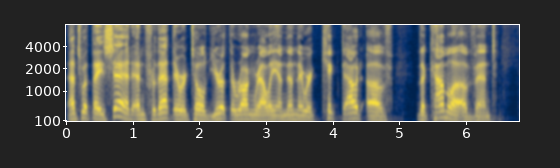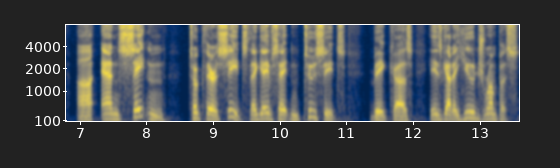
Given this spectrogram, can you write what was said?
That's what they said. And for that, they were told, you're at the wrong rally. And then they were kicked out of the Kamala event. Uh, and Satan took their seats. They gave Satan two seats because he's got a huge rumpus.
